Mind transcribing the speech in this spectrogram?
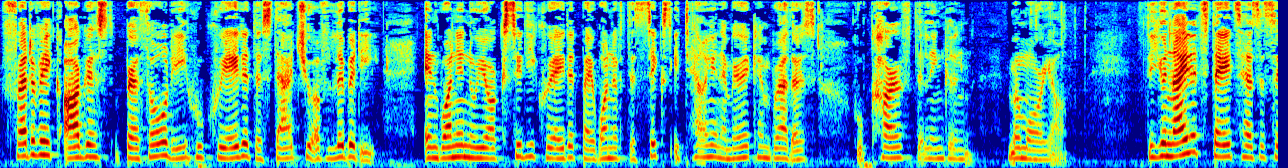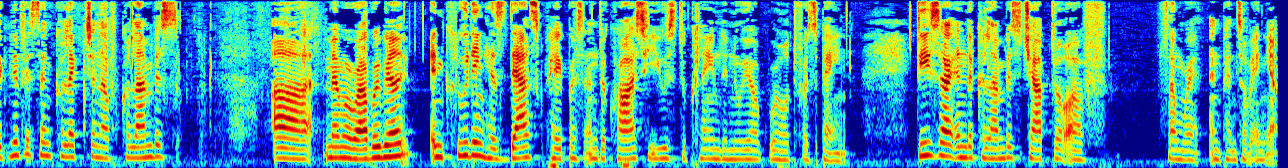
Frederick August Bartholdi, who created the Statue of Liberty, and one in New York City created by one of the six Italian American brothers who carved the Lincoln Memorial. The United States has a significant collection of Columbus uh, memorabilia, including his desk papers and the cross he used to claim the New York world for Spain. These are in the Columbus chapter of somewhere in Pennsylvania.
